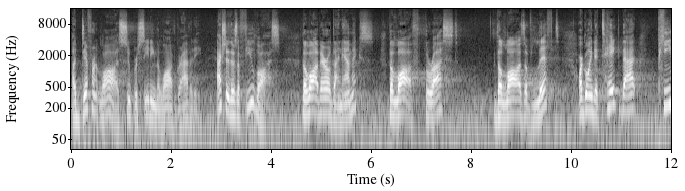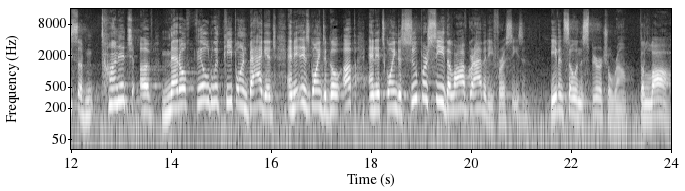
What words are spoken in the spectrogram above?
A different law is superseding the law of gravity. Actually, there's a few laws the law of aerodynamics, the law of thrust, the laws of lift are going to take that piece of tonnage of metal filled with people and baggage, and it is going to go up and it's going to supersede the law of gravity for a season. Even so, in the spiritual realm, the law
